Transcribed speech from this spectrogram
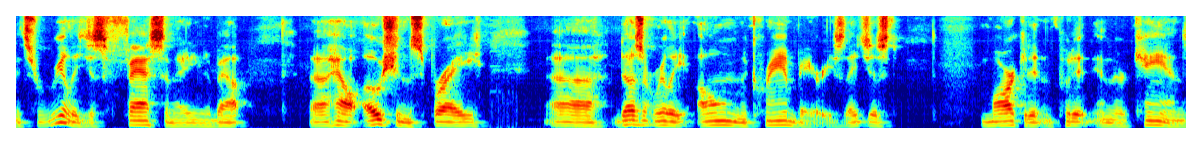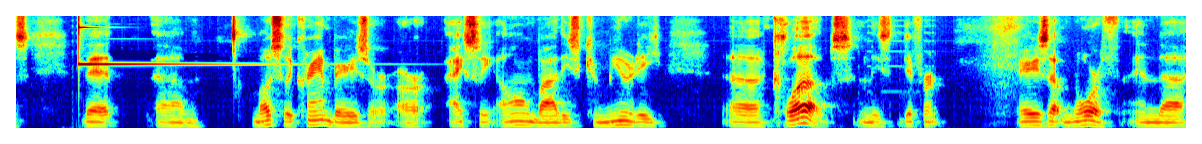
It's really just fascinating about uh, how Ocean Spray uh, doesn't really own the cranberries. They just market it and put it in their cans. That um, most of the cranberries are, are actually owned by these community uh, clubs in these different areas up north. And uh,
